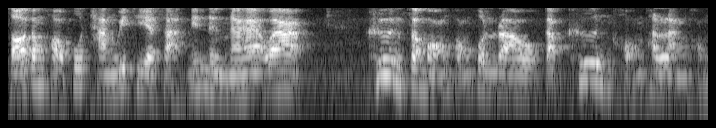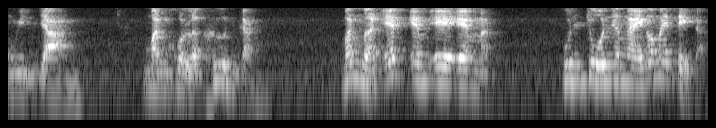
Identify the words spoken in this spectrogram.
ซอต้องขอพูดทางวิทยาศาสตร์นิดนึงนะฮะว่าคลื่นสมองของคนเรากับคลื่นของพลังของวิญญาณ มันคนละคลื่นกัน มันเหมือน FM AM อะ คุณจูนยังไงก็ไม่ติดอะ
